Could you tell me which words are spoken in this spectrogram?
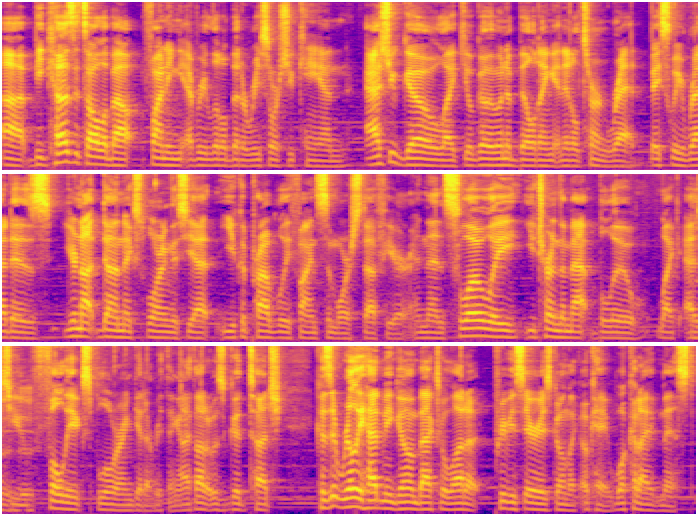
Uh, because it's all about finding every little bit of resource you can. As you go, like you'll go in a building and it'll turn red. Basically, red is you're not done exploring this yet. You could probably find some more stuff here. And then slowly you turn the map blue, like as you fully explore and get everything. And I thought it was a good touch because it really had me going back to a lot of previous areas, going like, okay, what could I have missed?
